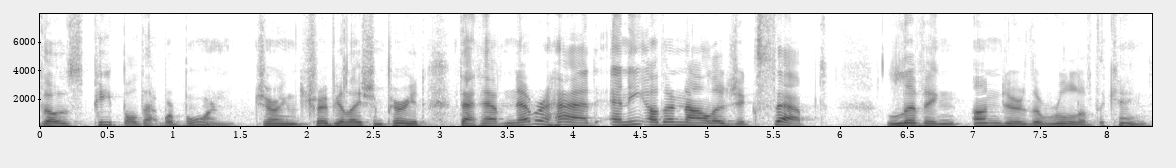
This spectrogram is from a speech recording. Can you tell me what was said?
those people that were born during the tribulation period that have never had any other knowledge except living under the rule of the king.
